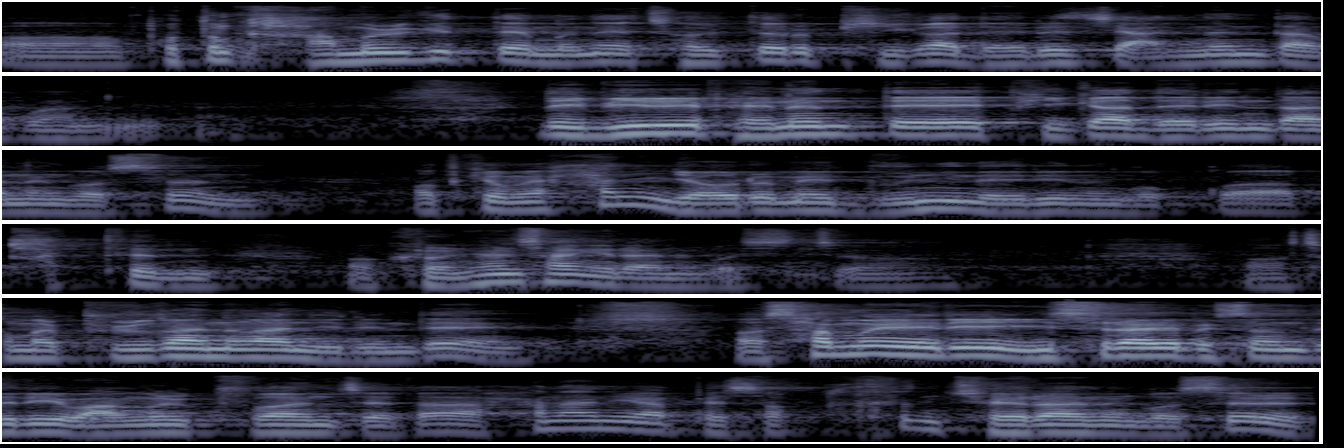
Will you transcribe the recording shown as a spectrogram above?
어, 보통 가물기 때문에 절대로 비가 내리지 않는다고 합니다. 근데 밀 베는 때에 비가 내린다는 것은 어떻게 보면 한 여름에 눈이 내리는 것과 같은 어, 그런 현상이라는 것이죠. 어, 정말 불가능한 일인데 어, 사무엘이 이스라엘 백성들이 왕을 구한 죄가 하나님 앞에서 큰 죄라는 것을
